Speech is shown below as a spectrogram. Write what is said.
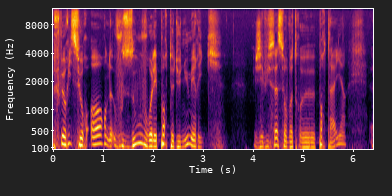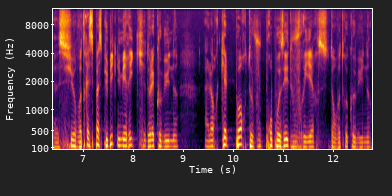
Fleury-sur-Orne vous ouvre les portes du numérique. J'ai vu ça sur votre portail, euh, sur votre espace public numérique de la commune. Alors, quelle porte vous proposez d'ouvrir dans votre commune?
